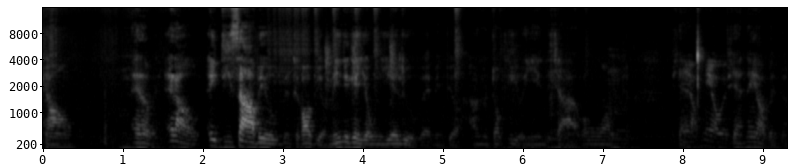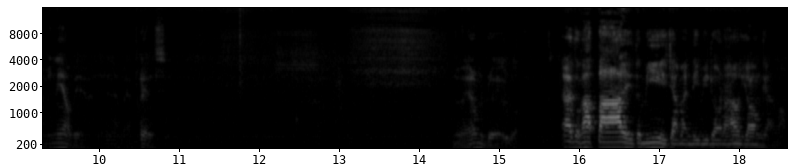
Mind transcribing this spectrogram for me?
ပြောင်းအဲ့တော့ပဲအဲ့ဒါကိုအဲ့ဒီစာပေကိုတစ်ခေါက်ပြောမင်းတကယ်ယုံကြည်ရဲ့လူပဲမင်းပြောအဲ့တော့တော်ကီကိုအရင်တခြားဘုံဘုံဖြ2န်ယောက်2ယောက်ပဲဖြန်နှစ်ယောက်ပဲပြောမင်းနှစ်ယောက်ပဲဖွဲ့စီလွယ်တော့မလွယ်ဘူးပေါ့အဲ့ဒါကသားတွေသမီးတွေကြာမှနေပြီးတော့နားအောင်ရောင်းကြတော့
